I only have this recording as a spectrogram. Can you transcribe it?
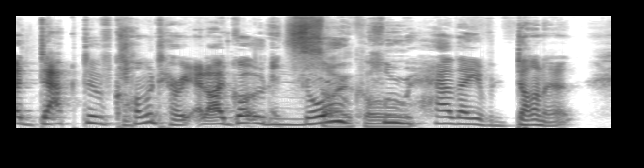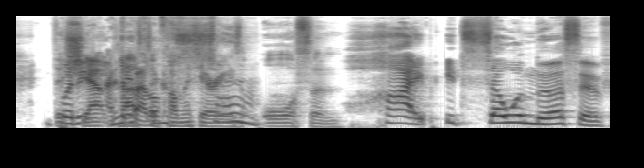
adaptive commentary, and I've got It's no so cool. clue how they've done it. the but it- shoutcaster and the battle- commentary is awesome. Hype! It's so immersive.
